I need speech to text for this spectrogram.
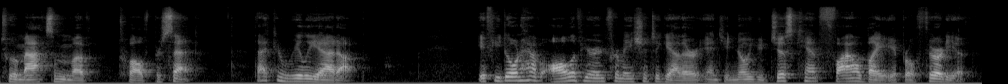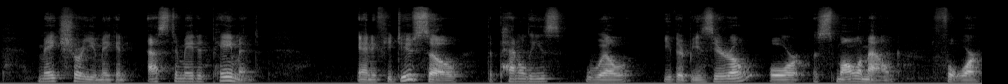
to a maximum of 12%. That can really add up. If you don't have all of your information together and you know you just can't file by April 30th, make sure you make an estimated payment. And if you do so, the penalties will either be zero or a small amount for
